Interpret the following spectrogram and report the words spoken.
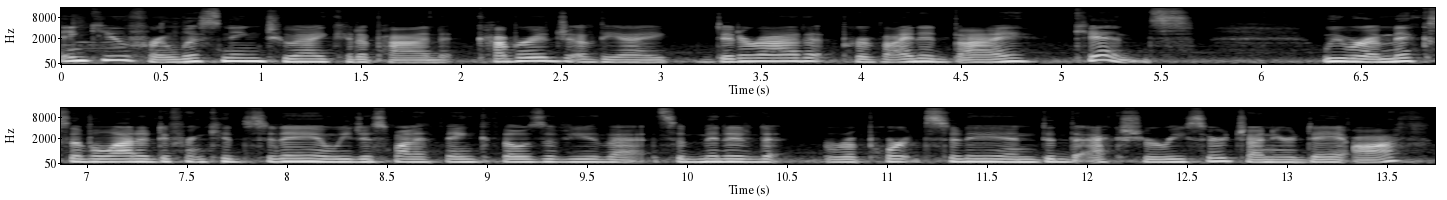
Thank you for listening to Aikidapod, coverage of the Iditarod provided by kids. We were a mix of a lot of different kids today, and we just want to thank those of you that submitted reports today and did the extra research on your day off.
